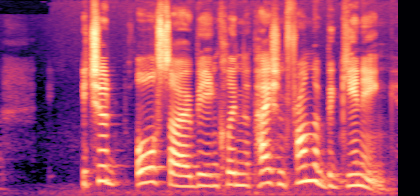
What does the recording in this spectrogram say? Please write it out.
It should also be including the patient from the beginning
